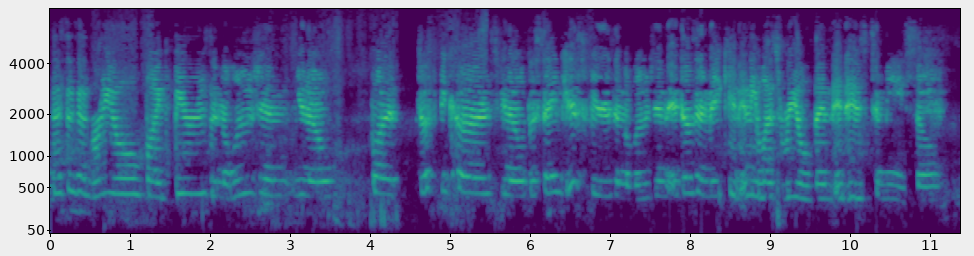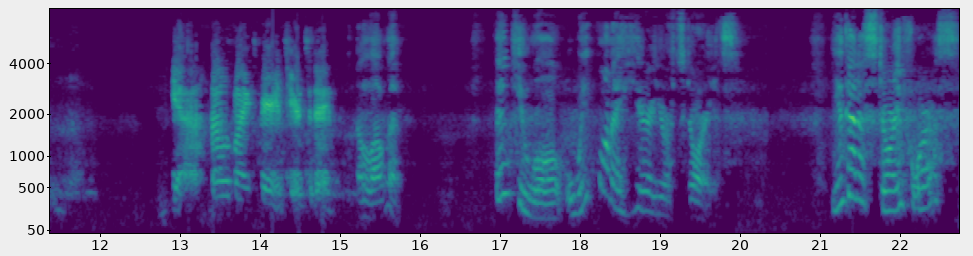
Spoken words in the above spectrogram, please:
this isn't real, like fear is an illusion, you know. But just because, you know, the saying is fear is an illusion, it doesn't make it any less real than it is to me. So, yeah, that was my experience here today. I love it. Thank you, all. We want to hear your stories. You got a story for us?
